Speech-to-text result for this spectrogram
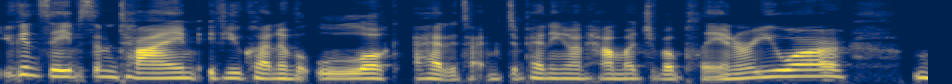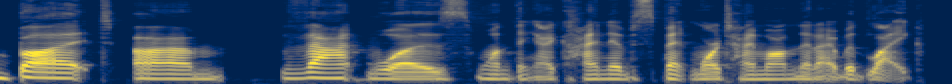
you can save some time if you kind of look ahead of time, depending on how much of a planner you are. But um, that was one thing I kind of spent more time on than I would like.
